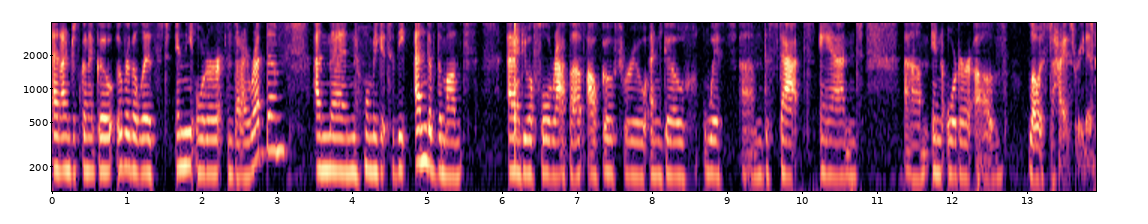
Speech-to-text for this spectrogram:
and I'm just gonna go over the list in the order that I read them and then when we get to the end of the month and I do a full wrap-up I'll go through and go with um, the stats and um, in order of lowest to highest rated.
